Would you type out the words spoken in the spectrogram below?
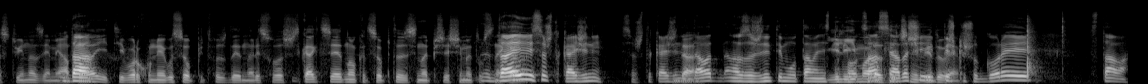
стои на земята Да. и ти върху него се опитваш да я нарисуваш. Как ти се едно, като се опиташ да си напишеш името в снега? Да, и също така и жени. Също така и жени. Да. Дават, а за жените му оттам е ниска Или има палца, различни сядаш и видове. пишкаш отгоре и става.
